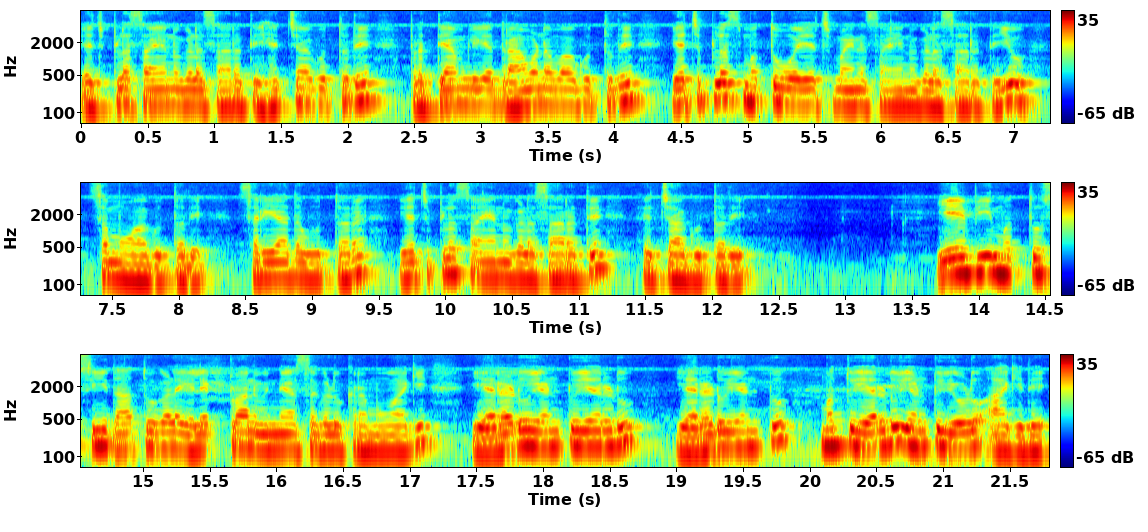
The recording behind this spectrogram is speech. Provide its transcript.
ಎಚ್ ಪ್ಲಸ್ ಅಯನುಗಳ ಸಾರತೆ ಹೆಚ್ಚಾಗುತ್ತದೆ. ಪ್ರತ್ಯಾಮ್ಲೀಯ ದ್ರಾವಣವಾಗುತ್ತದೆ. ಎಚ್ ಪ್ಲಸ್ ಮತ್ತು ಒ ಎಚ್ ಮೈನಸ್ ಅಯನುಗಳ ಸಾರತೆಯು ಸಮವಾಗುತ್ತದೆ. ಸರಿಯಾದ ಉತ್ತರ ಎಚ್ ಪ್ಲಸ್ ಅಯಾನುಗಳ ಸಾರತೆ ಹೆಚ್ಚಾಗುತ್ತದೆ. ಎ ಬಿ ಮತ್ತು ಸಿ ಧಾತುಗಳ ಎಲೆಕ್ಟ್ರಾನ್ ವಿನ್ಯಾಸಗಳು ಕ್ರಮವಾಗಿ ಎರಡು ಎಂಟು ಎರಡು ಎರಡು ಎಂಟು ಮತ್ತು ಎರಡು ಎಂಟು ಏಳು ಆಗಿದೆ.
